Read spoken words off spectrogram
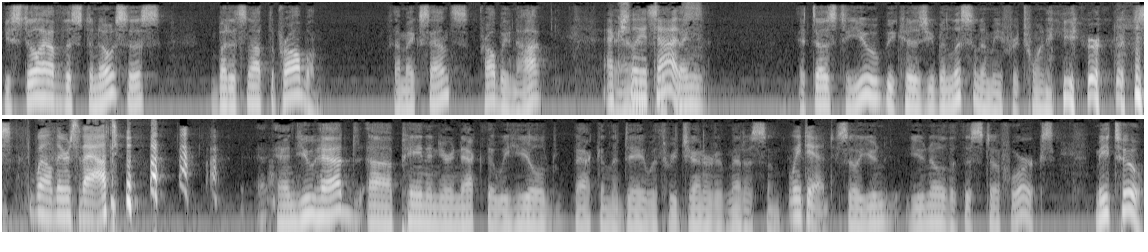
You still have the stenosis, but it's not the problem. Does that make sense? Probably not. Actually, it does. It does to you because you've been listening to me for 20 years. well, there's that. and you had uh, pain in your neck that we healed back in the day with regenerative medicine. We did. So you you know that this stuff works. Me too.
